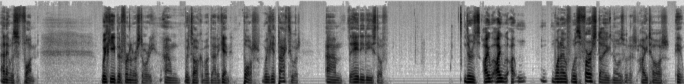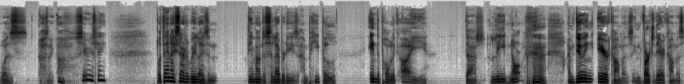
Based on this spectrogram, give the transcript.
and it was fun we'll keep it for another story. Um, we'll talk about that again. But we'll get back to it. Um, the ADD stuff. There's I, I, I when I was first diagnosed with it, I thought it was I was like, oh, seriously? But then I started realizing the amount of celebrities and people in the public eye that lead norm I'm doing air commas, inverted air commas,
